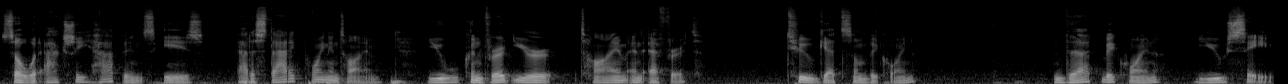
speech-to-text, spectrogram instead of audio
So, what actually happens is at a static point in time, you convert your time and effort to get some Bitcoin. That Bitcoin you save.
